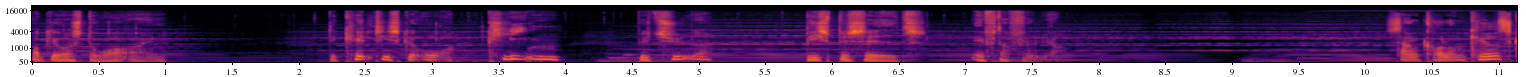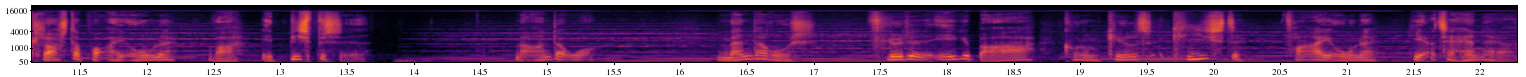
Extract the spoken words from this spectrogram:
og gjorde store øjne. Det keltiske ord klim betyder bispesædets efterfølger. St. Columkilles kloster på Iona var et bispesæde. Med andre ord, Mandarus flyttede ikke bare Columkilles kiste fra Iona her til Hanherred.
